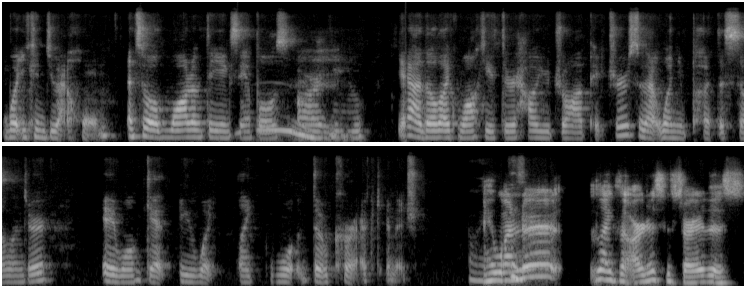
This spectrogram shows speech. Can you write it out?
what you can do at home and so a lot of the examples are Hmm. you yeah they'll like walk you through how you draw a picture so that when you put the cylinder it will get you what like what, the correct image I wonder, like the artists who started this,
